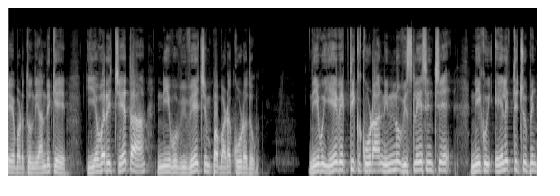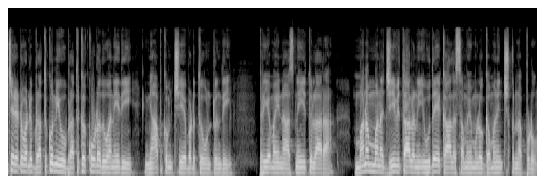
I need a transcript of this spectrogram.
చేయబడుతుంది. అందుకే ఎవరి చేత నీవు వివేచింపబడకూడదు. నీవు ఏ వ్యక్తికి కూడా నిన్ను విశ్లేషించే నీకు ఏలెత్తి చూపించేటటువంటి బ్రతుకు నీవు బ్రతకకూడదు అనేది జ్ఞాపకం చేయబడుతూ ఉంటుంది. ప్రియమైన స్నేహితులారా మనం మన జీవితాలను ఈ ఉదయకాల సమయంలో గమనించుకున్నప్పుడు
